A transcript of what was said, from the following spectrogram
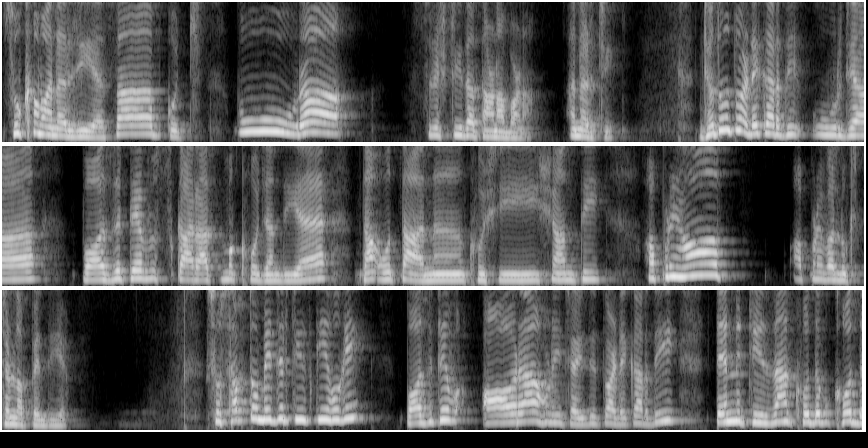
ਸੁਖਮ એનર્ਜੀ ਹੈ ਸਭ ਕੁਝ ਪੂਰਾ ਸ੍ਰਿਸ਼ਟੀ ਦਾ ਤਾਣਾ ਬਾਣਾ એનર્ਜੀ ਜਦੋਂ ਤੁਹਾਡੇ ਘਰ ਦੀ ਊਰਜਾ ਪੋਜ਼ਿਟਿਵ ਸਕਾਰਾਤਮਕ ਹੋ ਜਾਂਦੀ ਹੈ, ਤਾਂ ਉਹ ਧਨ, ਖੁਸ਼ੀ, ਸ਼ਾਂਤੀ ਆਪਣੇ ਆਪ ਆਪਣੇ ਵੱਲ ਨੂੰ ਖਿੱਚਣ ਲੱਗ ਪੈਂਦੀ ਹੈ। ਸੋ ਸਭ ਤੋਂ ਮੇਜਰ ਚੀਜ਼ ਕੀ ਹੋ ਗਈ? ਪੋਜ਼ਿਟਿਵ ਔਰਾ ਹੋਣੀ ਚਾਹੀਦੀ ਤੁਹਾਡੇ ਘਰ ਦੀ। ਤਿੰਨ ਚੀਜ਼ਾਂ ਖੁਦ ਖੁਦ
